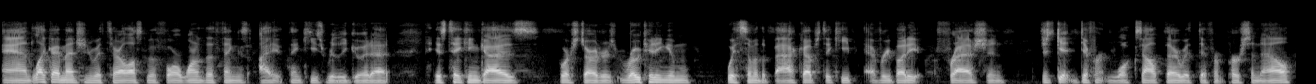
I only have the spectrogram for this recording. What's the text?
And like I mentioned with Teryl Austin before, one of the things I think he's really good at is taking guys who are starters, rotating them with some of the backups to keep everybody fresh and just get different looks out there with different personnel.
